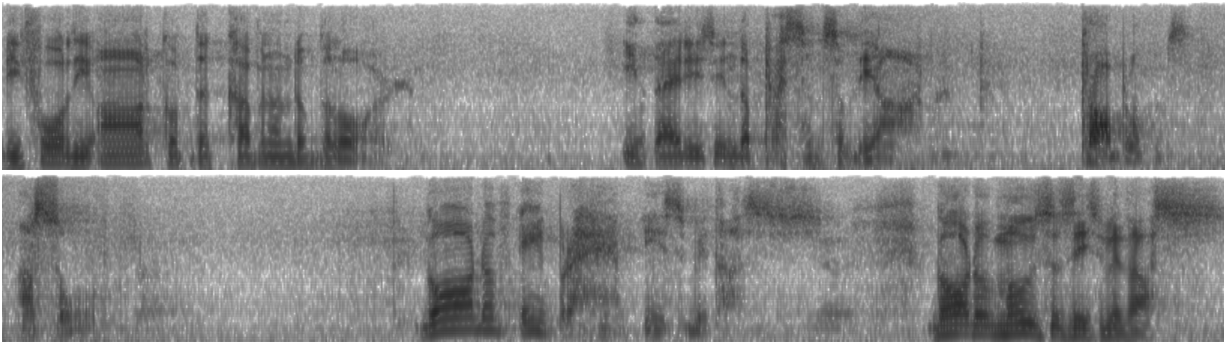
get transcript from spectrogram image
before the ark of the covenant of the Lord in, that is in the presence of the ark. Problems are solved. God of Abraham is with us. God of Moses is with us.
